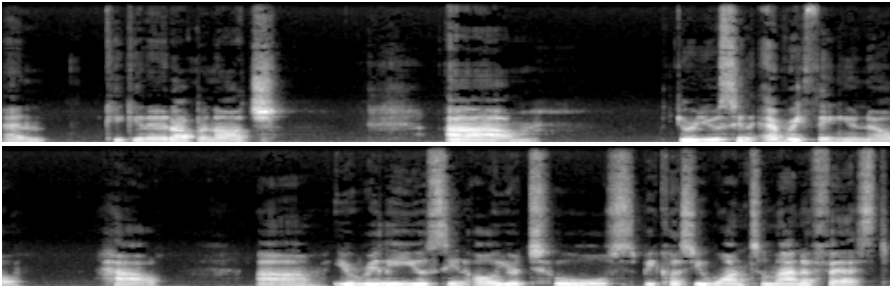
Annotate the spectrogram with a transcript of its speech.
and kicking it up a notch. Um, you're using everything you know how. Um, you're really using all your tools because you want to manifest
